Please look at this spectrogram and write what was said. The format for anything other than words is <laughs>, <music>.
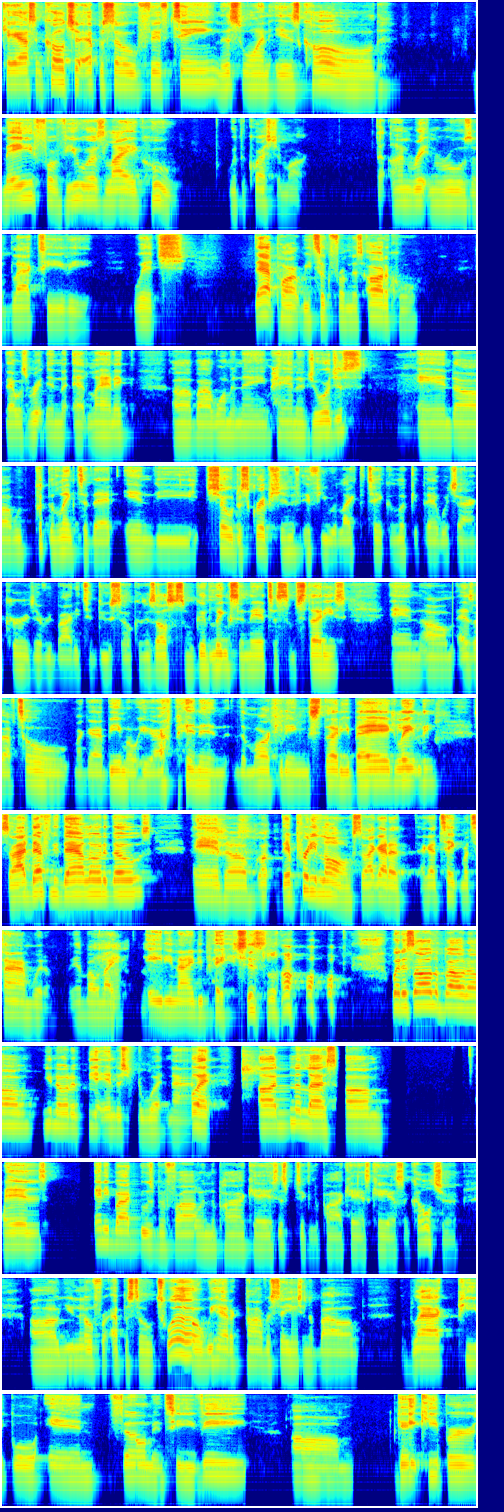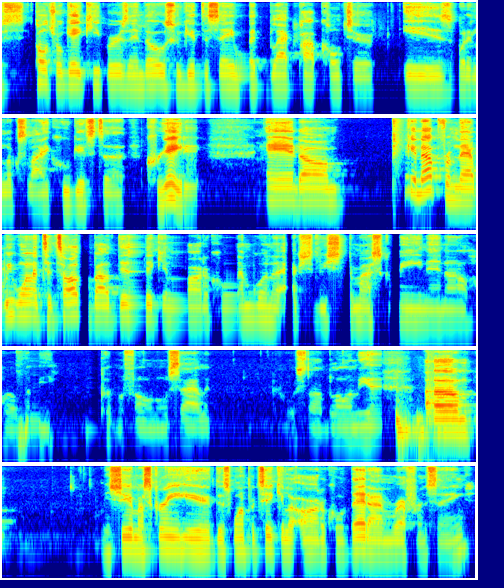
Chaos and Culture, episode 15. This one is called Made for Viewers Like Who? with the question mark. The Unwritten Rules of Black TV, which that part we took from this article that was written in the Atlantic uh, by a woman named Hannah Giorgis. And uh, we put the link to that in the show description if you would like to take a look at that, which I encourage everybody to do so because there's also some good links in there to some studies and um, as I've told my guy BMO here, <laughs> I've been in the marketing study bag lately. So I definitely downloaded those and uh, they're pretty long. So I gotta I gotta take my time with them. They're about like mm-hmm. 80, 90 <laughs> pages long. but it's all about um, you know, the industry whatnot. But uh nonetheless, um, as anybody who's been following the podcast, this particular podcast, Chaos and Culture, uh, you know, for episode 12, we had a conversation about black people in film and TV, um, gatekeepers, cultural gatekeepers, and those who get to say what black pop culture is, what it looks like, who gets to create it. And um, picking up from that, we wanted to talk about this particular article. I'm going to actually share my screen and uh, well, let me put my phone on silent before it start blowing me up. Um, let me share my screen here. This one particular article that I'm referencing.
